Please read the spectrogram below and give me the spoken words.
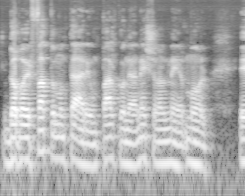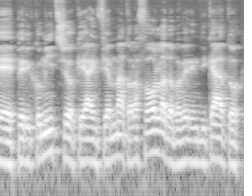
Dopo aver fatto montare un palco nella National Mall eh, per il comizio che ha infiammato la folla, dopo aver indicato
